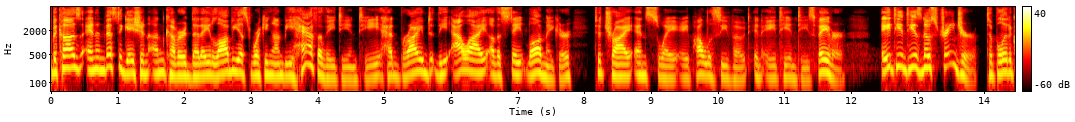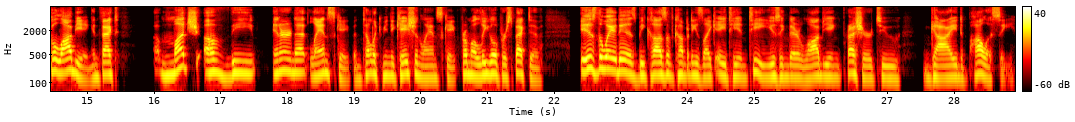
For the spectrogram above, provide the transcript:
Because an investigation uncovered that a lobbyist working on behalf of AT&T had bribed the ally of a state lawmaker to try and sway a policy vote in AT&T's favor. AT&T is no stranger to political lobbying. In fact, much of the internet landscape and telecommunication landscape from a legal perspective is the way it is because of companies like AT&T using their lobbying pressure to guide policy.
